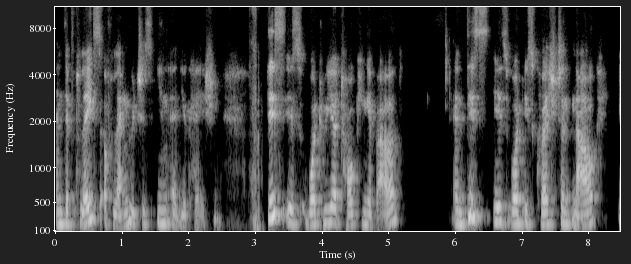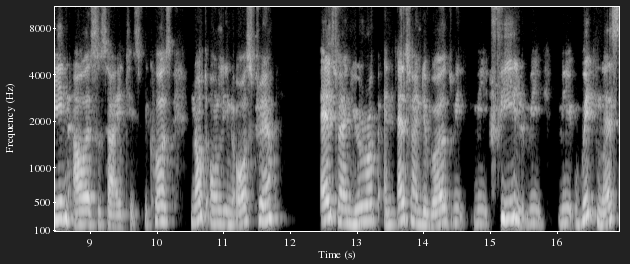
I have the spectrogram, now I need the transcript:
and the place of languages in education. This is what we are talking about and this is what is questioned now in our societies, because not only in Austria, elsewhere in Europe and elsewhere in the world, we, we feel, we, we witness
